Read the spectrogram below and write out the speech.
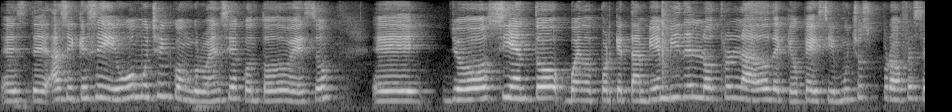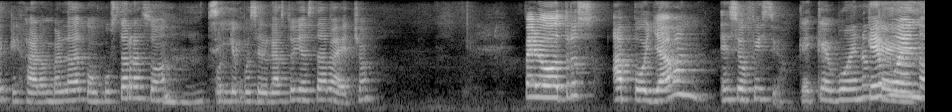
Este, así que sí, hubo mucha incongruencia con todo eso. Eh, yo siento, bueno, porque también vi del otro lado de que, ok, sí, muchos profes se quejaron, ¿verdad? Con justa razón, porque pues el gasto ya estaba hecho. Pero otros apoyaban ese oficio. Que qué bueno qué que bueno,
